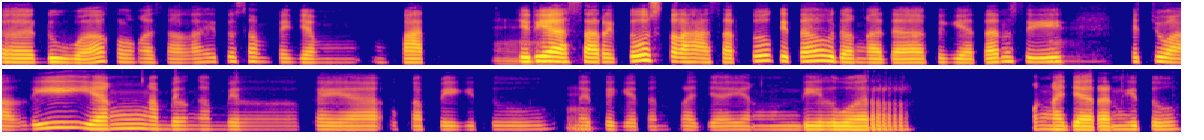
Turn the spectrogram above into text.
eee, 2 kalau nggak salah itu sampai jam 4. Jadi Mmm. asar itu setelah asar tuh kita udah nggak ada kegiatan sih, Mmm. kecuali yang ngambil-ngambil kayak UKP gitu, unit Mmm. kegiatan praja yang di luar pengajaran gitu.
